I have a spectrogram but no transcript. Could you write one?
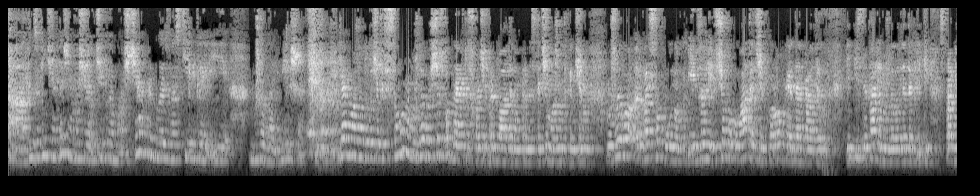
А до закінчення тижня ми ще очікуємо ще приблизно стільки і можливо навіть більше. Як можна долучитися самому? Можливо, щось одне хтось хоче придбати вам принести, чи можна таким чином? Можливо, весь пакунок і взагалі що пакувати, чи коробки, де брати от, якісь деталі, можливо, для тих, які справді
